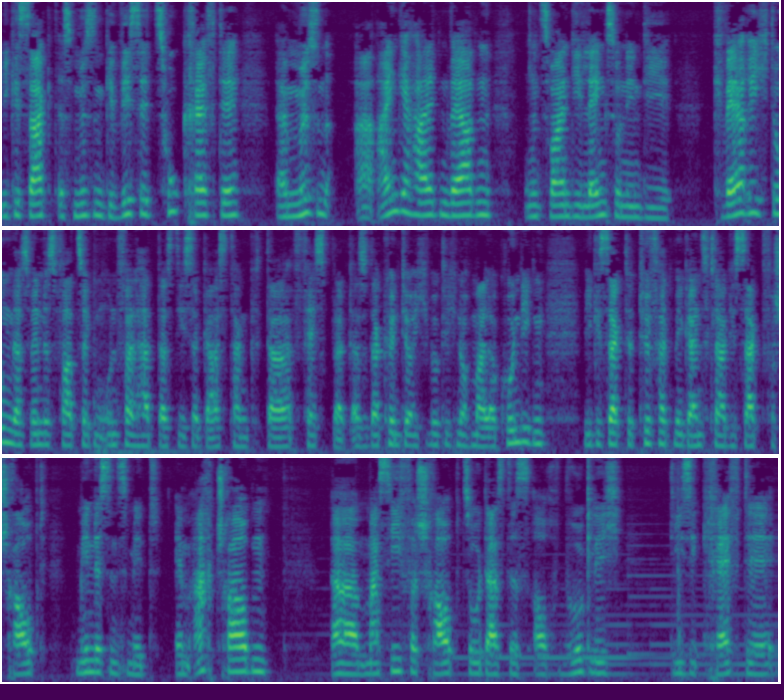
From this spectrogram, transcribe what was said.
Wie gesagt, es müssen gewisse Zugkräfte äh, müssen eingehalten werden. Und zwar in die Längs- und in die Querrichtung, dass wenn das Fahrzeug einen Unfall hat, dass dieser Gastank da fest bleibt. Also da könnt ihr euch wirklich nochmal erkundigen. Wie gesagt, der TÜV hat mir ganz klar gesagt, verschraubt mindestens mit M8 Schrauben äh, massiv verschraubt, so dass das auch wirklich diese Kräfte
